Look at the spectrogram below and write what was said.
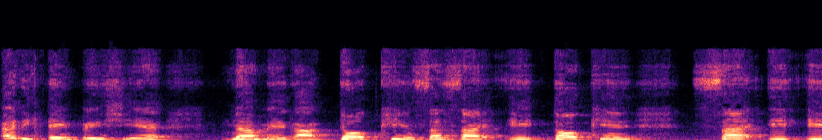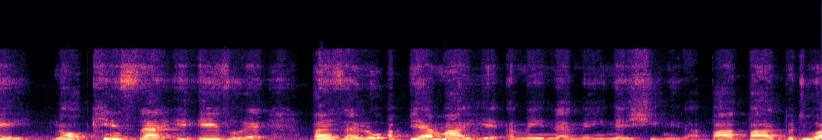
အဲ့ဒီအိမ်ပိန်ရှင်ရဲ့နာမည်ကဒေါခင်ဆဆအေးဒေါခင်ဆန်အေးအေးနော်ခင်ဆန်အေးအေးဆိုတဲ့ပန်ဆယ်လိုအပြန်မရဲ့အမေနာမည်နဲ့ရှိနေတာဘာဘာဘယ်သူက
